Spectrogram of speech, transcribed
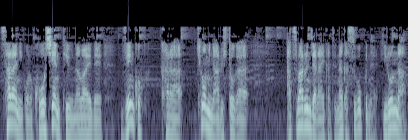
さらにこの甲子園っていう名前で全国から興味のある人が集まるんじゃないかっていう、なんかすごくね、いろんな、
